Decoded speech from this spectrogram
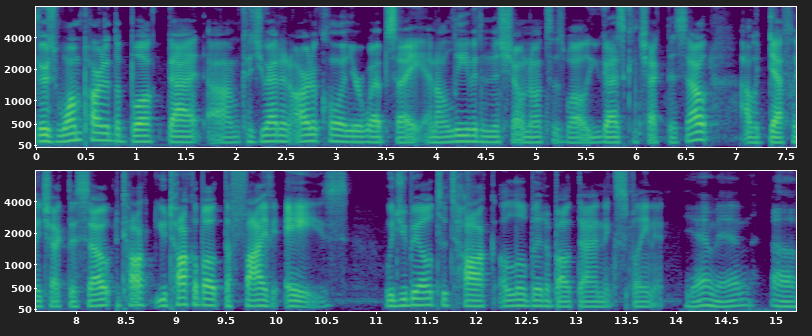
There's one part of the book that, because um, you had an article on your website, and I'll leave it in the show notes as well. You guys can check this out. I would definitely check this out. You talk, you talk about the five A's. Would you be able to talk a little bit about that and explain it? Yeah, man. Uh,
